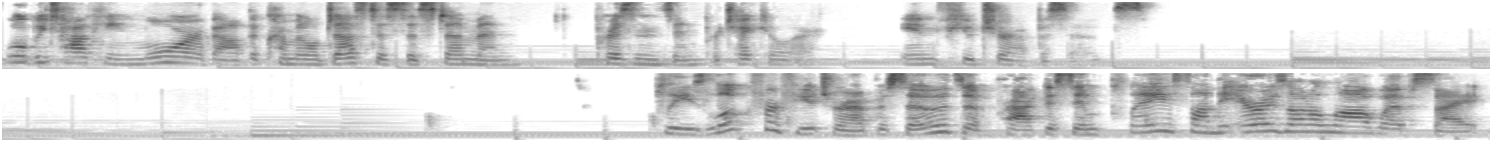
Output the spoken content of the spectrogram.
We'll be talking more about the criminal justice system and prisons in particular in future episodes. Please look for future episodes of Practice in Place on the Arizona Law website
